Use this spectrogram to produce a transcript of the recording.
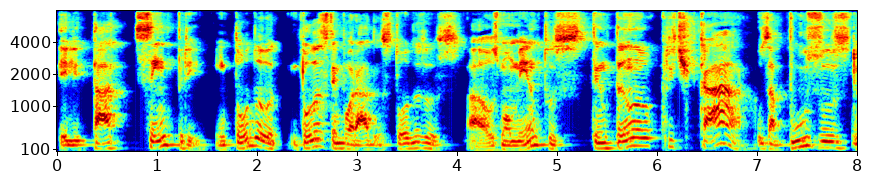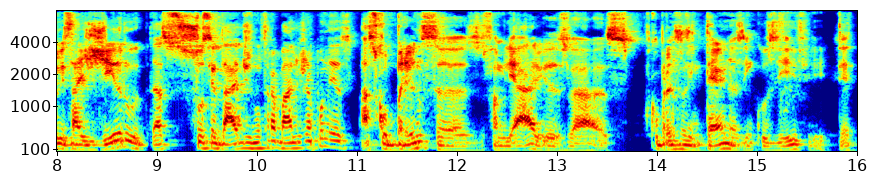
ele tá sempre, em, todo, em todas as temporadas, todos os, ah, os momentos, tentando criticar os abusos, o exagero da sociedade no trabalho japonês. As cobranças familiares, as cobranças internas, inclusive, é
